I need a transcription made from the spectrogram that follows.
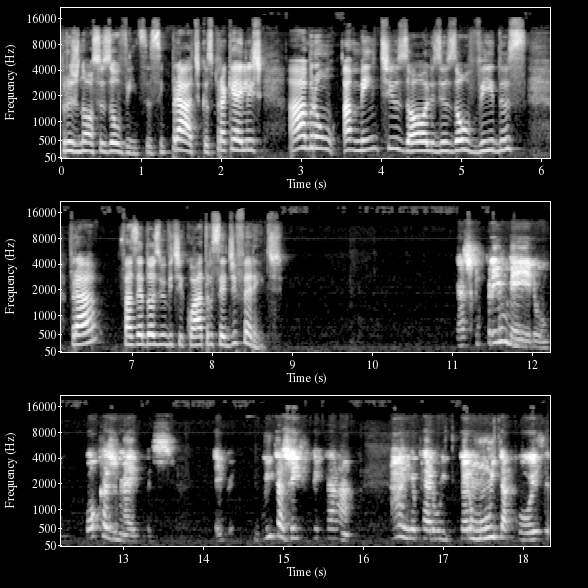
para os nossos ouvintes, assim, práticas, para que eles abram a mente, os olhos e os ouvidos para fazer 2024 ser diferente? Acho que primeiro, poucas metas. Muita gente fica, ai, eu quero, quero muita coisa,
